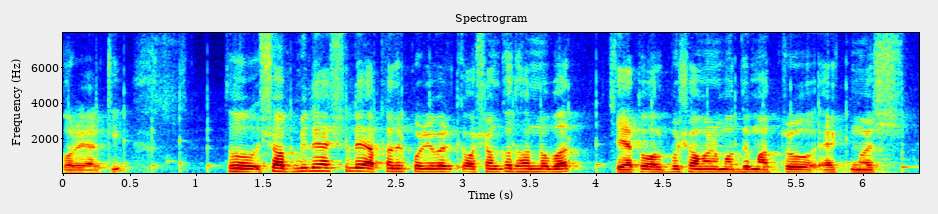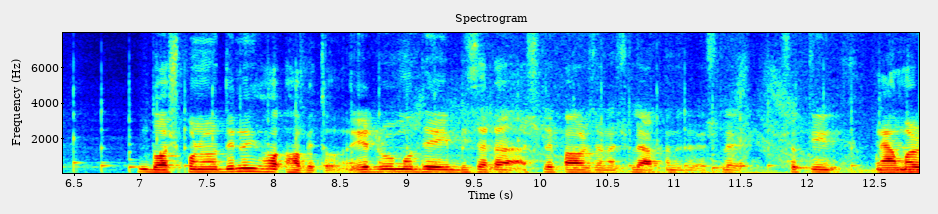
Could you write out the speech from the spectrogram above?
করে আর কি। তো সব মিলে আসলে আপনাদের পরিবারকে অসংখ্য ধন্যবাদ যে এত অল্প সময়ের মধ্যে মাত্র এক মাস দশ পনেরো দিনই হবে তো। এর মধ্যে এই ভিসাটা আসলে পাওয়ার জন্য আসলে আপনাদের আসলে সত্যি মানে আমার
